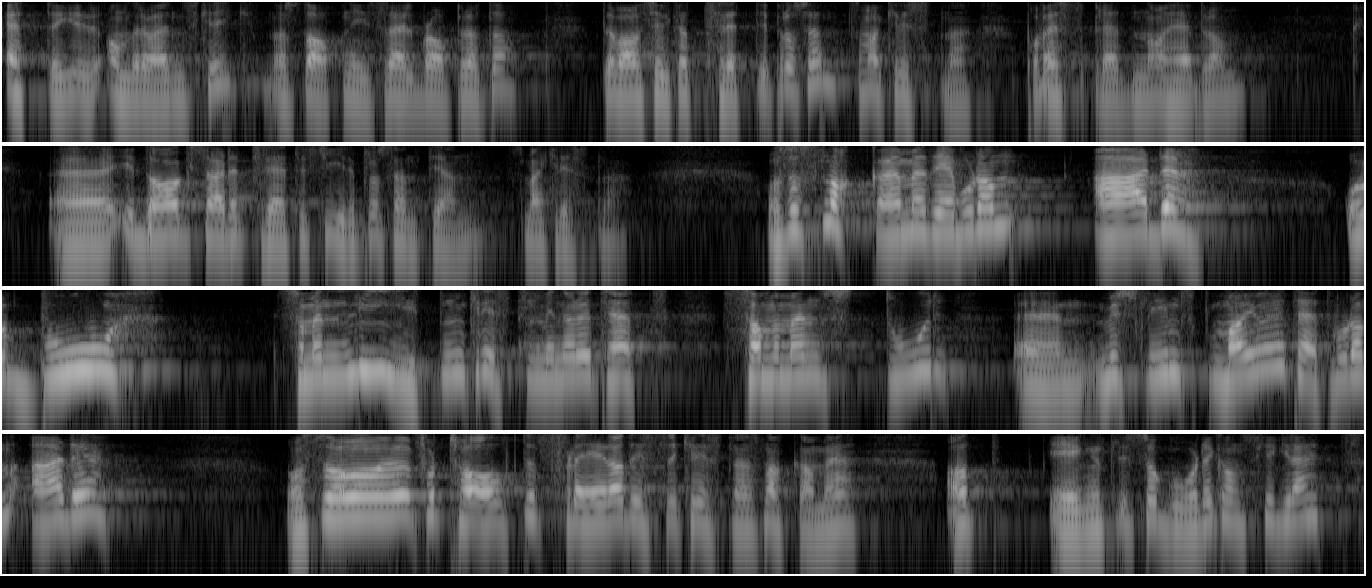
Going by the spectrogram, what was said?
etter andre verdenskrig, når staten Israel ble oppretta. Det var ca. 30% som var kristne på Vestbredden og Hebron. Eh, I dag så er det 3-4% igjen som er kristne. Og så snakka jeg med det. Hvordan er det å bo som en liten kristen minoritet sammen med en stor eh, muslimsk majoritet? Hvordan er det? Og så fortalte flere av disse kristne jeg snakka med, at egentlig så går det ganske greit.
